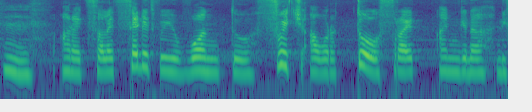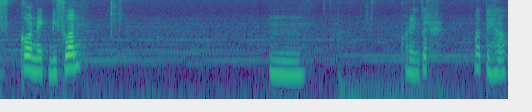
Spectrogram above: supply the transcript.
Hmm, alright, so let's say that we want to switch our tools, right? I'm gonna disconnect this one. Hmm, connector? What the hell?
